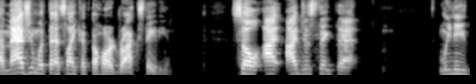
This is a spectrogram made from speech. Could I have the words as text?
Imagine what that's like at the Hard Rock Stadium. So I I just think that we need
